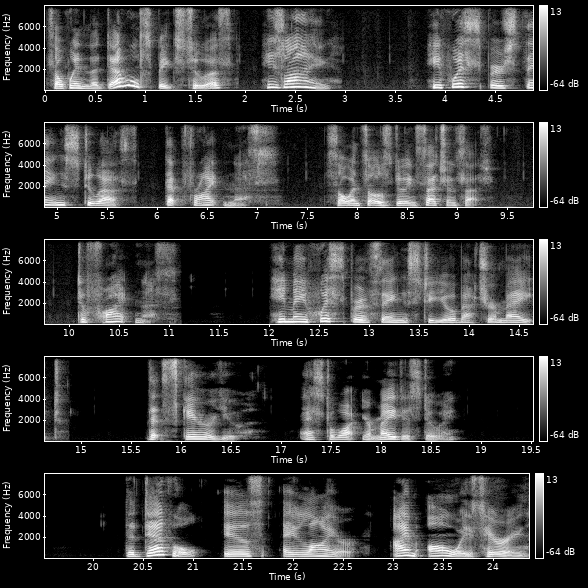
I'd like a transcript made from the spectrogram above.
So when the devil speaks to us, he's lying. He whispers things to us that frighten us. So and so's doing such and such to frighten us. He may whisper things to you about your mate that scare you as to what your mate is doing. The devil is a liar. I'm always hearing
